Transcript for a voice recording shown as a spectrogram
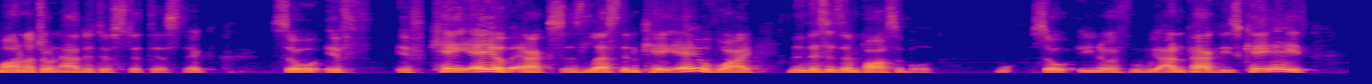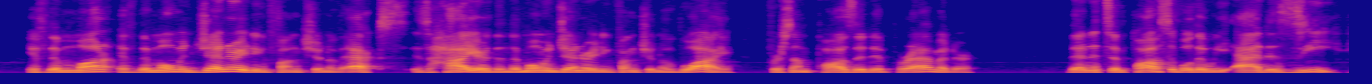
monotone additive statistic. So if if Ka of x is less than Ka of y, then this is impossible. So you know if we unpack these Kas, if the mon if the moment generating function of x is higher than the moment generating function of y for some positive parameter, then it's impossible that we add a z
